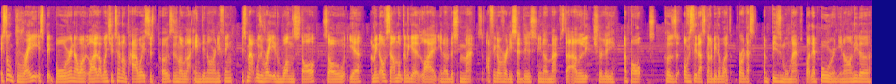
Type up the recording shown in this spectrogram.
It's not great. It's a bit boring. I won't lie. Like once you turn on power, it's just perks. There's no like ending or anything. This map was rated one star. So yeah, I mean, obviously I'm not going to get like, you know, just maps. I think I've already said this, you know, maps that are literally a box because obviously that's going to be the word bro that's abysmal maps but they're boring you know? I need a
